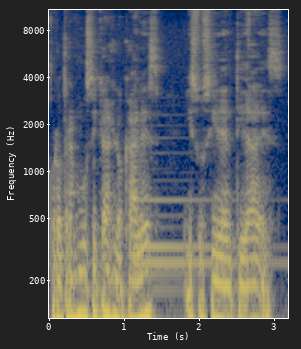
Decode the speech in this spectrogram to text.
por otras músicas locales y sus identidades.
